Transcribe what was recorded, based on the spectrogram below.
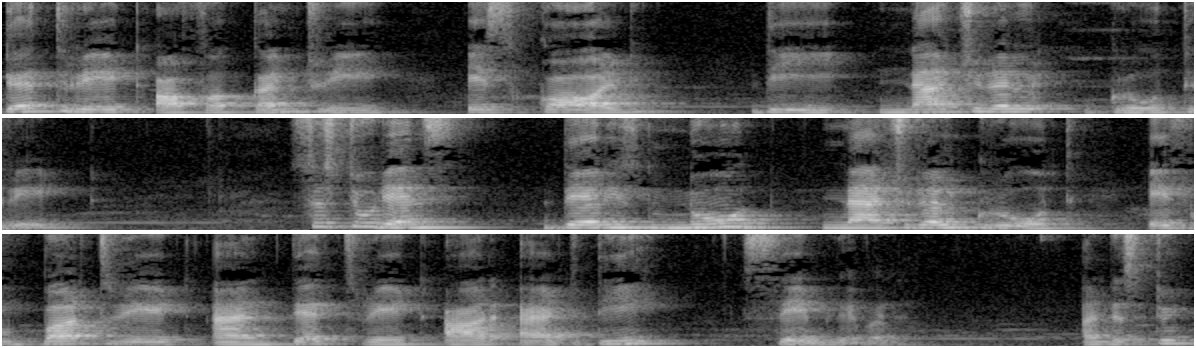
death rate of a country is called the natural growth rate. So students, there is no natural growth if birth rate and death rate are at the same level. Understood?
